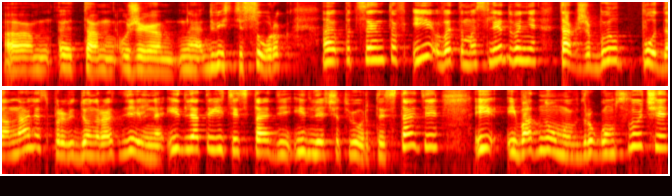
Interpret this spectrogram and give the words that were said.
а, это уже 240 а, пациентов. И в этом исследовании также был поданализ проведен раздельно и для третьей стадии, и для четвертой стадии. И, и в одном и в другом случае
